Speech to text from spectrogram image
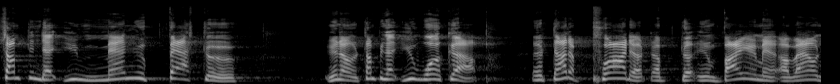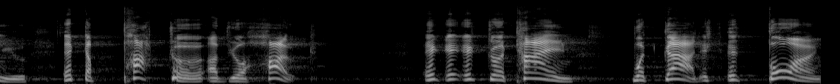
something that you manufacture, you know, something that you work up. It's not a product of the environment around you, it's the posture of your heart. It, it, it's your time with God. It's, it's born,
